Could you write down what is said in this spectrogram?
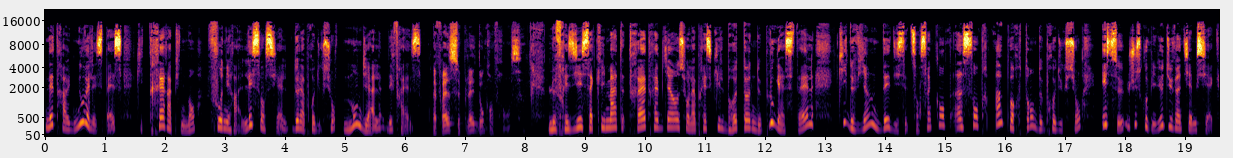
naîtra une nouvelle espèce qui très rapidement fournira l'essentiel de la production mondiale des fraises. La fraise se plaît donc en France. Le fraisier s'acclimate très très bien sur la presqu'île bretonne de Plougastel, qui devient dès 1750 un centre important de production, et ce jusqu'au milieu du XXe siècle.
